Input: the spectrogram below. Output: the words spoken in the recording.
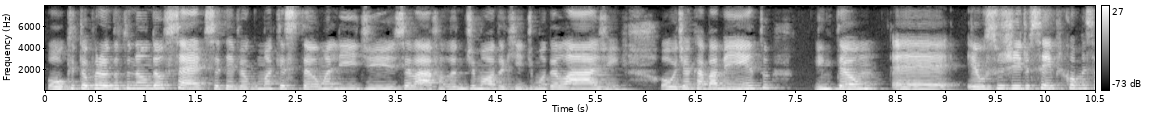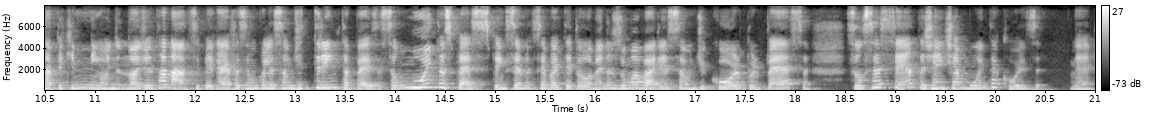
ou que o teu produto não deu certo, você teve alguma questão ali de, sei lá, falando de moda aqui, de modelagem ou de acabamento, então, é, eu sugiro sempre começar pequenininho. Não adianta nada você pegar e fazer uma coleção de 30 peças. São muitas peças. Pensando que você vai ter pelo menos uma variação de cor por peça, são 60, gente, é muita coisa. Né?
